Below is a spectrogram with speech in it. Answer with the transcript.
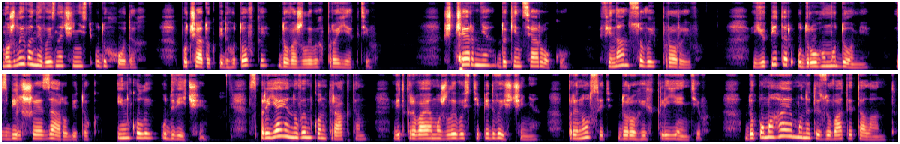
можлива невизначеність у доходах, початок підготовки до важливих проєктів. З червня до кінця року фінансовий прорив. Юпітер у другому домі збільшує заробіток, інколи удвічі, сприяє новим контрактам, відкриває можливості підвищення, приносить дорогих клієнтів, допомагає монетизувати талант.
